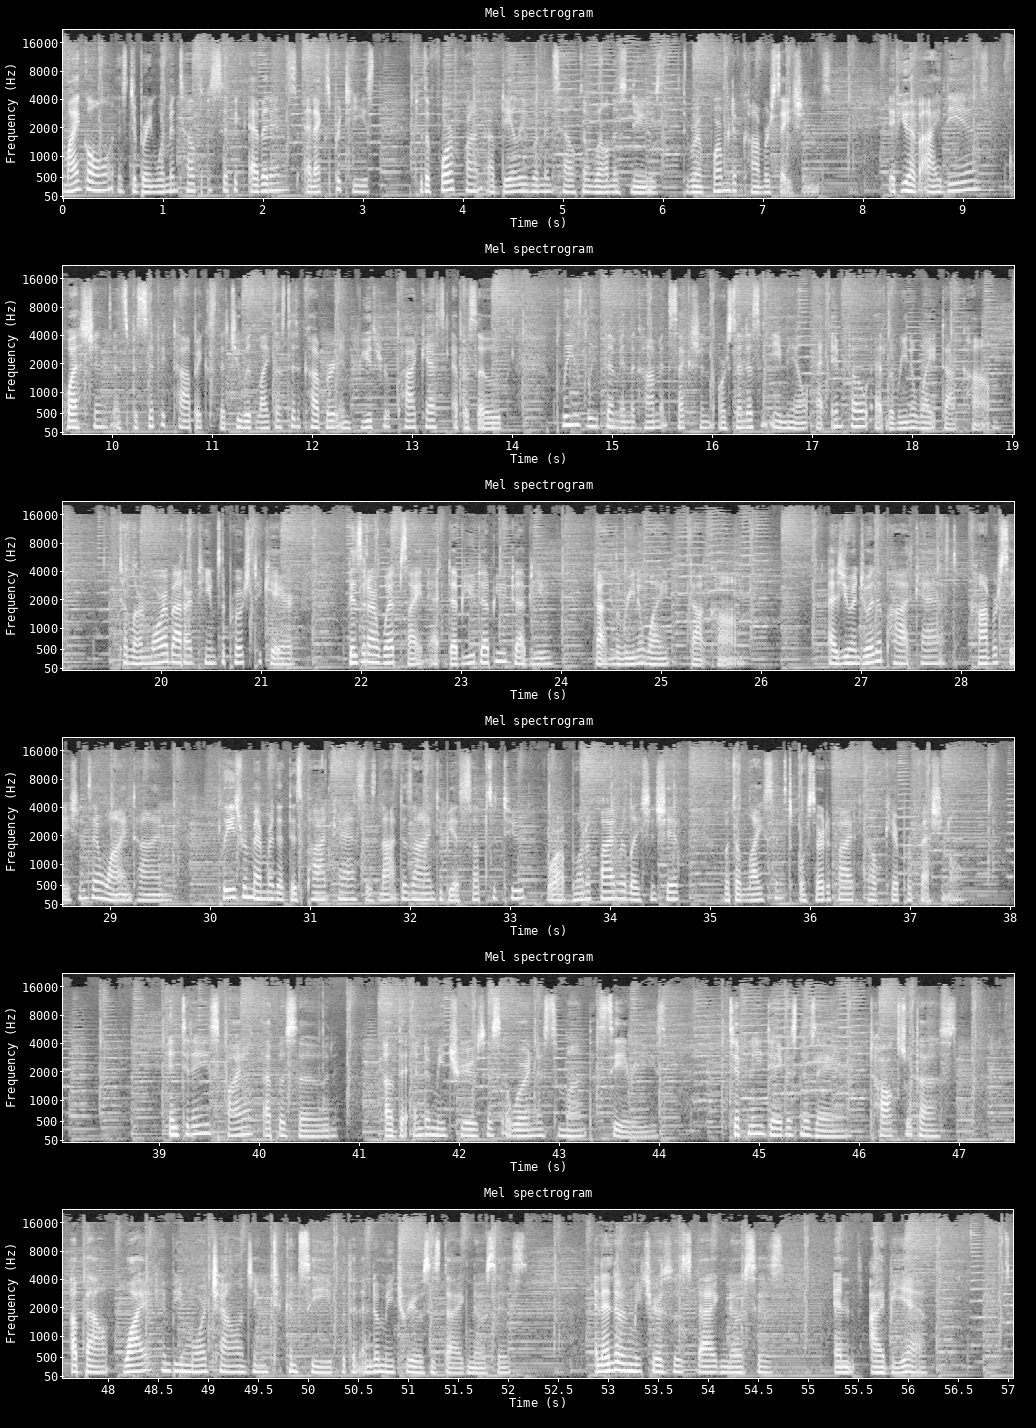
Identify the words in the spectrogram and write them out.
My goal is to bring women's health specific evidence and expertise to the forefront of daily women's health and wellness news through informative conversations. If you have ideas, questions, and specific topics that you would like us to cover in future podcast episodes, please leave them in the comments section or send us an email at info at lorenawhite.com. To learn more about our team's approach to care, visit our website at www.lorenawhite.com. As you enjoy the podcast, conversations, and wine time, please remember that this podcast is not designed to be a substitute for a bona fide relationship with a licensed or certified healthcare professional. In today's final episode of the Endometriosis Awareness Month series, Tiffany Davis Nazaire talks with us about why it can be more challenging to conceive with an endometriosis diagnosis, an endometriosis diagnosis, and IVF,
